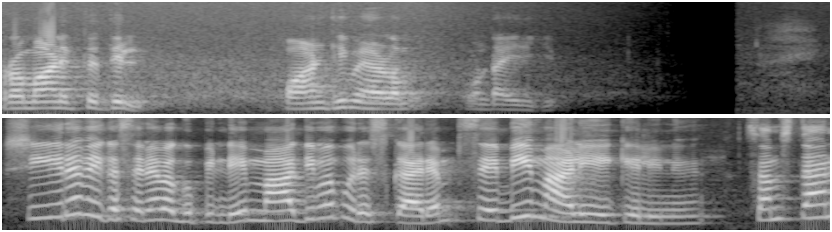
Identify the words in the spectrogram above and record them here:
പ്രമാണിത്വത്തിൽ പാണ്ഡിമേളം ഉണ്ടായിരിക്കും. ക്ഷീരവികസന വകുപ്പിന്റെ മാധ്യമ പുരസ്കാരം സെബി മാളിയേക്കലിന്. സംസ്ഥാന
